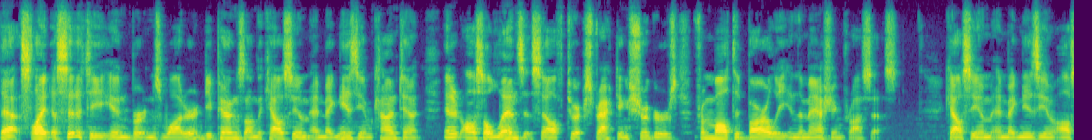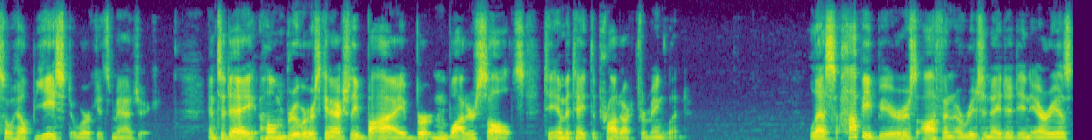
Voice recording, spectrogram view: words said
That slight acidity in Burton's water depends on the calcium and magnesium content, and it also lends itself to extracting sugars from malted barley in the mashing process. Calcium and magnesium also help yeast work its magic. And today, home brewers can actually buy Burton water salts to imitate the product from England. Less hoppy beers often originated in areas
